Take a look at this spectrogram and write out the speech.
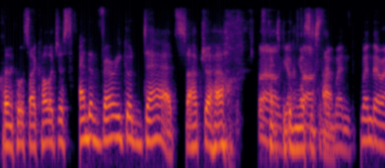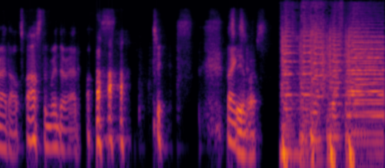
clinical psychologist and a very good dad Sarb Johal. well Thanks for giving us ask the them when when they're adults ask them when they're adults Cheers. thanks. James.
